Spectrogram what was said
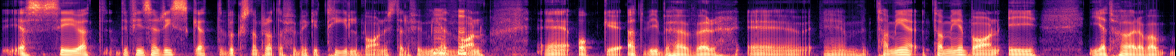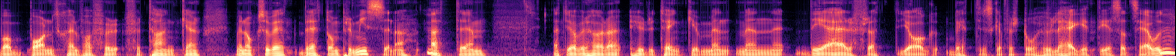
jag ser ju att det finns en risk att vuxna pratar för mycket till barn istället för med Mhm. barn. Eh, och eh, att vi behöver eh, eh, ta, med, ta med barn i, i att höra vad, vad barnet själv har för, för tankar. Men också vet- berätta om premisserna. Mm. Att, att jag vill höra hur du tänker men, men det är för att jag bättre ska förstå hur läget är så att säga. Och Mm.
